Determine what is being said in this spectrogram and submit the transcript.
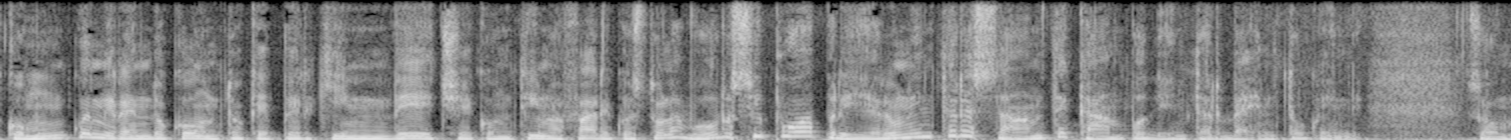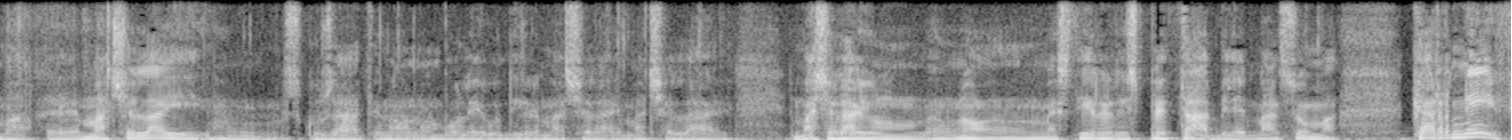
Comunque mi rendo conto che per chi invece continua a fare questo lavoro si può aprire un interessante campo di intervento. Quindi, insomma, eh, macellai, mm, scusate, no, non volevo dire macellai, macellai. Il macellaio è un, un, un mestiere rispettabile, ma insomma, carnefici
